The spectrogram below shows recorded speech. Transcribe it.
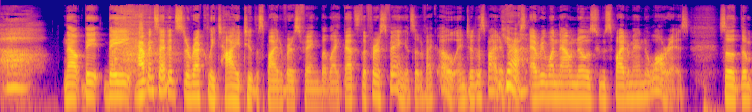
now they they haven't said it's directly tied to the Spider-Verse thing, but like that's the first thing. It's sort of like, oh, into the Spider-Verse. Yeah. Everyone now knows who Spider-Man Noir is. So the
